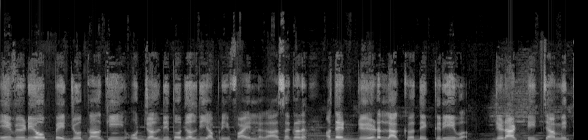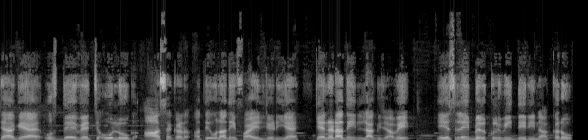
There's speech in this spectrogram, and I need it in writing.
ਇਹ ਵੀਡੀਓ ਭੇਜੋ ਤਾਂ ਕਿ ਉਹ ਜਲਦੀ ਤੋਂ ਜਲਦੀ ਆਪਣੀ ਫਾਈਲ ਲਗਾ ਸਕਣ ਅਤੇ 1.5 ਲੱਖ ਦੇ ਕਰੀਬ ਜਿਹੜਾ ਟੀਚਾ ਮਿੱਥਿਆ ਗਿਆ ਹੈ ਉਸ ਦੇ ਵਿੱਚ ਉਹ ਲੋਕ ਆ ਸਕਣ ਅਤੇ ਉਹਨਾਂ ਦੀ ਫਾਈਲ ਜਿਹੜੀ ਹੈ, ਕੈਨੇਡਾ ਦੀ ਲੱਗ ਜਾਵੇ। ਇਸ ਲਈ ਬਿਲਕੁਲ ਵੀ ਦੇਰੀ ਨਾ ਕਰੋ।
